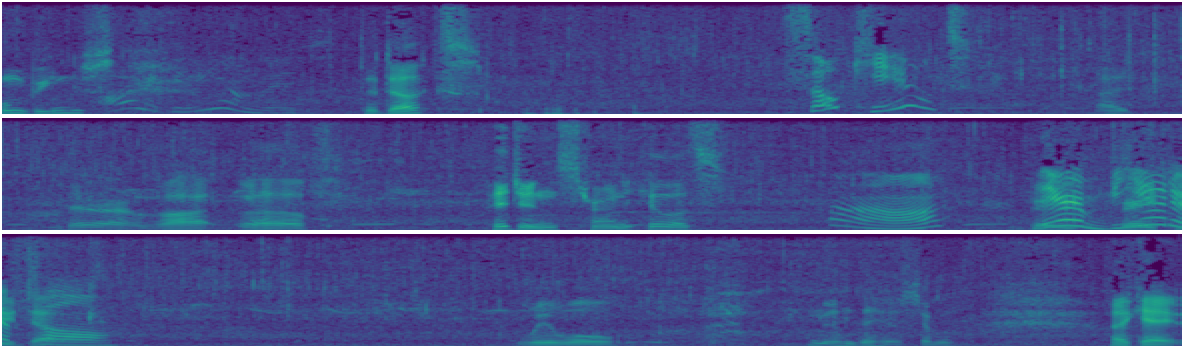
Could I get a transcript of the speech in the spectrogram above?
pombinus, the ducks. so cute. I, there are a lot of pigeons trying to kill us. Aw, they're very cute duck. beautiful. We will. Okay,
